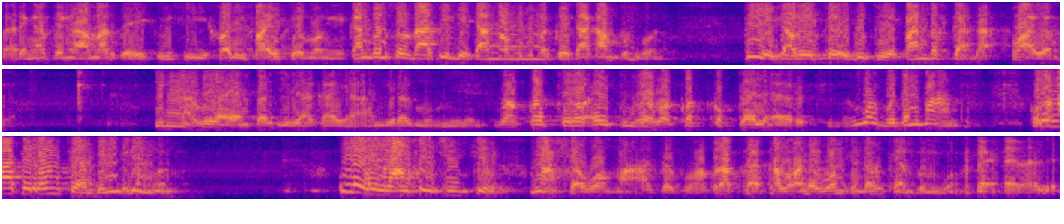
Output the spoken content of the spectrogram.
Bareng apa ngamar saya itu si khalifah itu ngomongnya kan konsultasi di tanggung ngomong mereka kampung kono. Piye cawe itu piye pantas gak tak wayang. Inna hula yang berjila kaya amiral mu'minin. Wakot cero'e itu wakot kebal harus. Wah, bukan pantas. Kalau nanti orang jambing dia mau. Wah, langsung jujur. Masya Allah, ma'azab. Aku rasa kalau ada orang yang tahu.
